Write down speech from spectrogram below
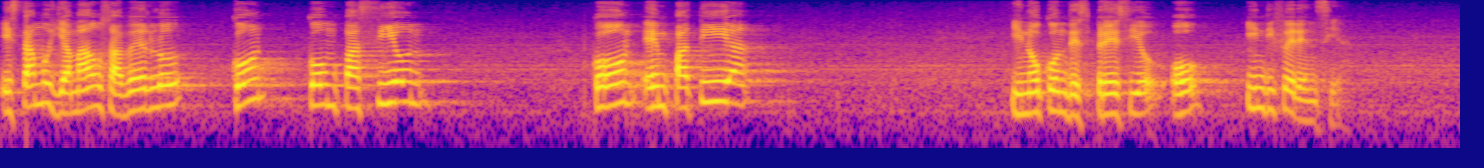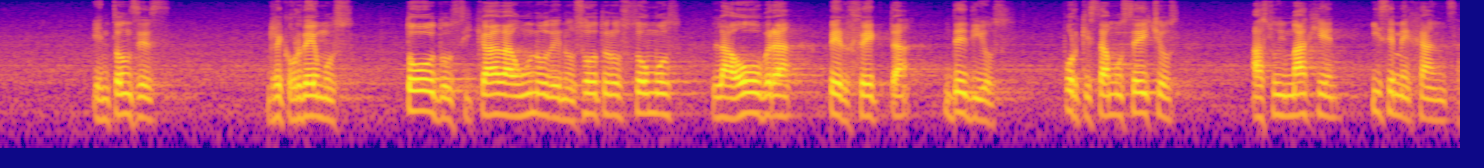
estamos llamados a verlo con compasión con empatía y no con desprecio o indiferencia. Entonces, recordemos, todos y cada uno de nosotros somos la obra perfecta de Dios, porque estamos hechos a su imagen y semejanza,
